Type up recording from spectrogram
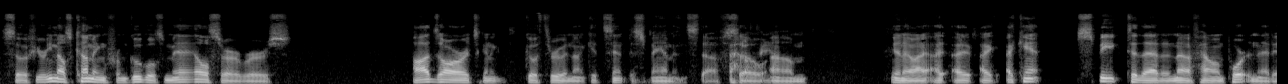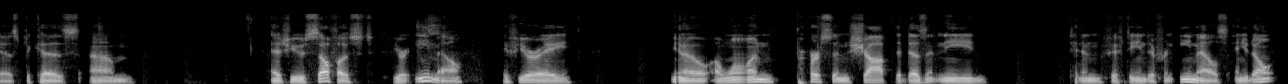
So if your email's coming from Google's mail servers, odds are it's going to go through and not get sent to spam and stuff. Oh, so, um, you know, I, I, I, I can't speak to that enough how important that is because um, as you self-host your email, if you're a you know a one person shop that doesn't need 10 15 different emails and you don't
